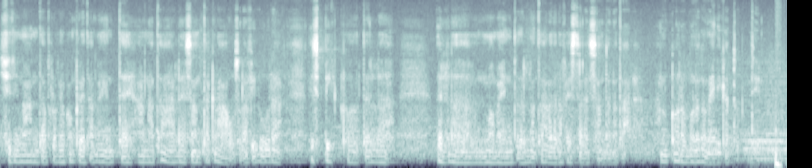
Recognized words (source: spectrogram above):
ci rimanda proprio concretamente a Natale, Santa Claus, la figura di spicco del, del momento del Natale, della festa del Santo Natale. Ancora buona domenica a tutti.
